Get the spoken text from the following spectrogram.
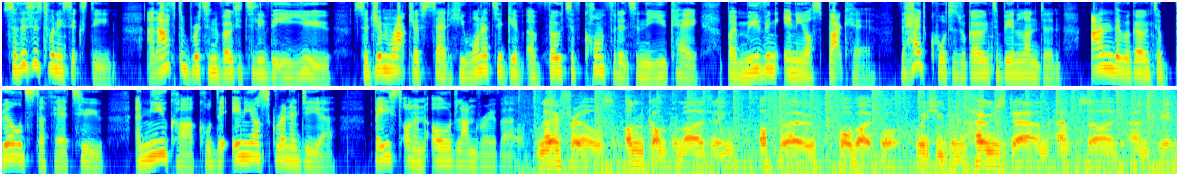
So this is 2016, and after Britain voted to leave the EU, Sir Jim Ratcliffe said he wanted to give a vote of confidence in the UK by moving Ineos back here. The headquarters were going to be in London, and they were going to build stuff here too. A new car called the Ineos Grenadier, based on an old Land Rover. No frills, uncompromising, off-road 4x4, which you can hose down outside and in.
